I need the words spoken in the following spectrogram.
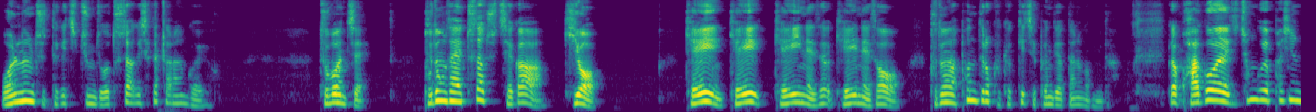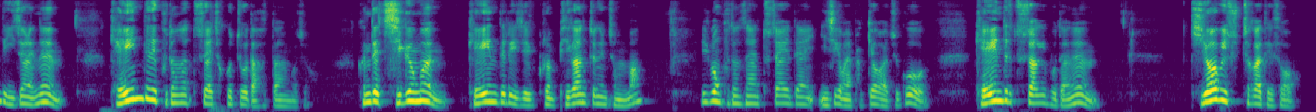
원룸 주택에 집중적으로 투자하기 시작했다는 거예요. 두 번째, 부동산의 투자 주체가 기업, 개인, 개, 개인에서, 개인에서 부동산 펀드로 급격히 재편되었다는 겁니다. 그러니까 과거에 1980년대 이전에는 개인들이 부동산 투자에 적극적으로 나섰다는 거죠. 근데 지금은 개인들이 이제 그런 비관적인 전망, 일본 부동산 투자에 대한 인식이 많이 바뀌어가지고 개인들이 투자하기보다는 기업이 주체가 돼서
